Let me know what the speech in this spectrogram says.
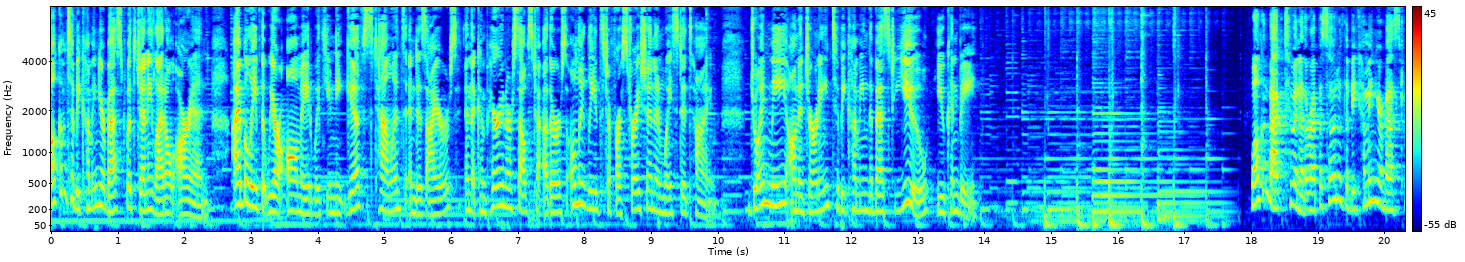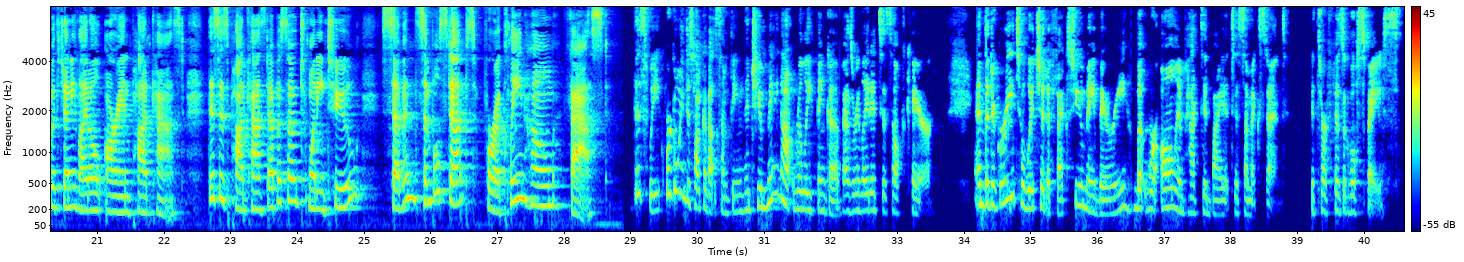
Welcome to Becoming Your Best with Jenny Lytle, RN. I believe that we are all made with unique gifts, talents, and desires, and that comparing ourselves to others only leads to frustration and wasted time. Join me on a journey to becoming the best you you can be. Welcome back to another episode of the Becoming Your Best with Jenny Lytle RN podcast. This is podcast episode 22 Seven Simple Steps for a Clean Home Fast. This week, we're going to talk about something that you may not really think of as related to self care. And the degree to which it affects you may vary, but we're all impacted by it to some extent. It's our physical space.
